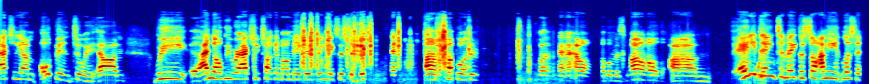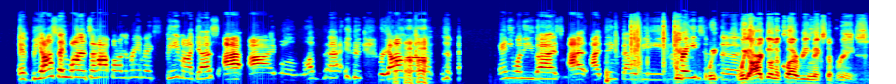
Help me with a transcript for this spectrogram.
Actually, I'm open to it. Um, we I know we were actually talking about making remixes to um a couple other album as well. Um anything Wait. to make the song. I mean, listen, if Beyonce wanted to hop on the remix, be my guest. I I will love that. Rihanna, any one of you guys, I I think that would be crazy. We, to... we are doing a club remix to Breeze.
